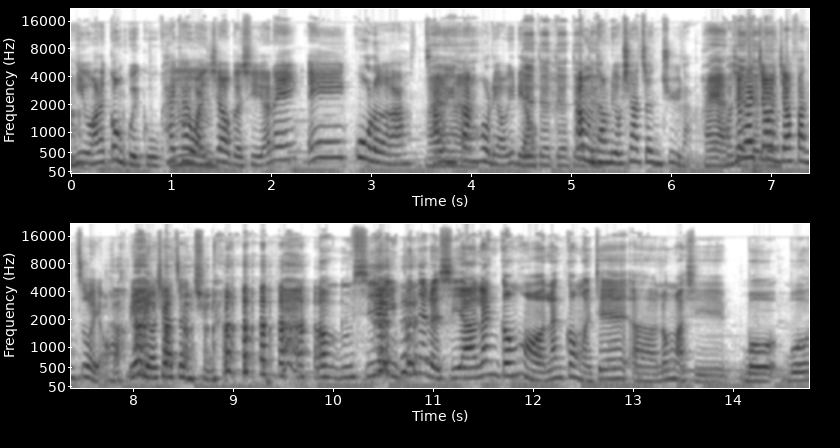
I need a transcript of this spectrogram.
朋友，安尼讲几句，开开玩笑，可是安尼，哎，过了啊，茶余饭后聊一聊，对对对对啊，我们对通留下证据啦，好像在教人家犯罪哦，不要留下证据。啊，毋是啊，伊本来就是啊，咱讲吼，咱讲的这呃，拢嘛是无无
